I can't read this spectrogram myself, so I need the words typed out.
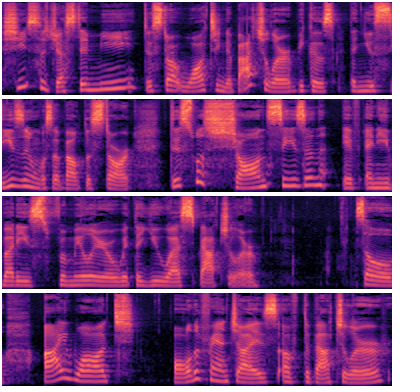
she suggested me to start watching The Bachelor because the new season was about to start. This was Sean's season, if anybody's familiar with the US Bachelor. So I watch all the franchise of The Bachelor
